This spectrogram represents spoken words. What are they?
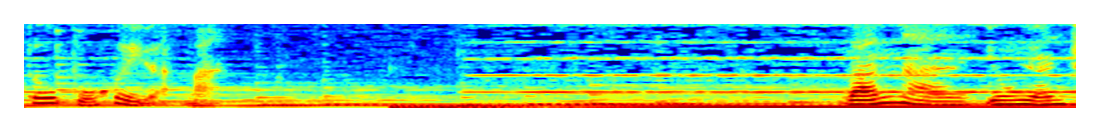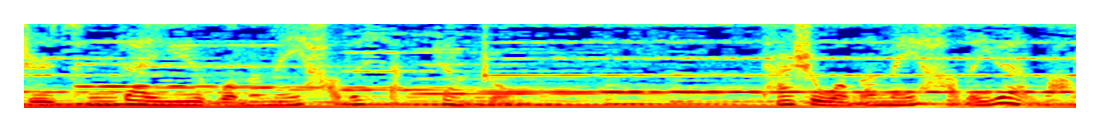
都不会圆满。完满永远只存在于我们美好的想象中，它是我们美好的愿望，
